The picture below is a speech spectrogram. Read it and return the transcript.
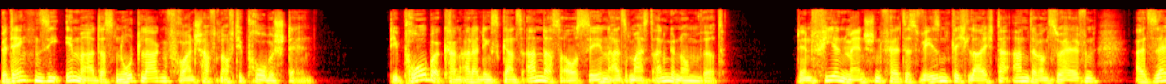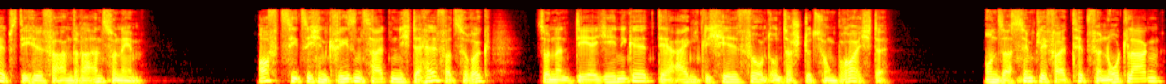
Bedenken Sie immer, dass Notlagen Freundschaften auf die Probe stellen. Die Probe kann allerdings ganz anders aussehen, als meist angenommen wird. Denn vielen Menschen fällt es wesentlich leichter, anderen zu helfen, als selbst die Hilfe anderer anzunehmen. Oft zieht sich in Krisenzeiten nicht der Helfer zurück, sondern derjenige, der eigentlich Hilfe und Unterstützung bräuchte. Unser Simplified-Tipp für Notlagen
